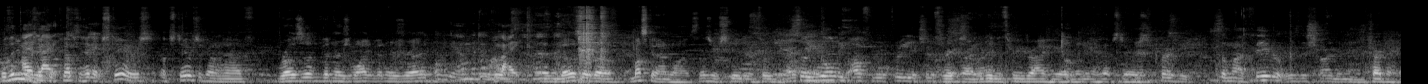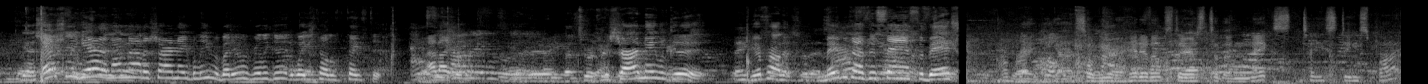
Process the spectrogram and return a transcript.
Well, then you I can take like your cups and head upstairs. Upstairs are going to have Rosa, Vintner's White, Vintner's Red, oh, Like. and those are the muscadine wines. Those are sweet and fruity. So you only offer the three at your Right, station. we're doing the three dry here, and then you head upstairs. Perfect. So my favorite was the Chardonnay. Chardonnay. You got it. Actually, yeah, and I'm not a Chardonnay believer, but it was really good the way you told us to taste it. I like it. That two or The Chardonnay was good. Thank You're probably maybe because it's San Sebastian. All right, you guys. So we are headed upstairs to the next tasting spot.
